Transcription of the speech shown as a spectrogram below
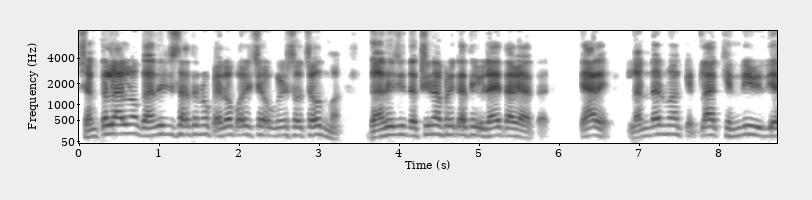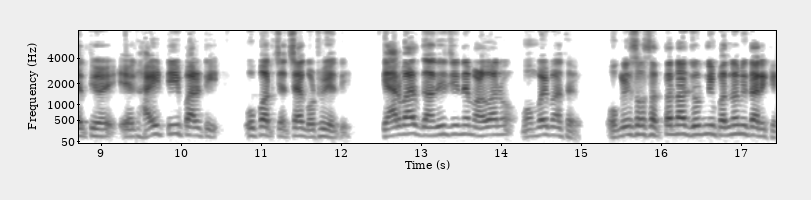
શંકરલાલનો ગાંધીજી સાથેનો પહેલો પરિચય ઓગણીસો ચૌદમાં ગાંધીજી દક્ષિણ આફ્રિકાથી વિલાયત આવ્યા હતા. ત્યારે લંડનમાં કેટલાક હિન્દી વિદ્યાર્થીઓએ એક હાઈ ટી પાર્ટી ઉપર ચર્ચા ગોઠવી હતી. ત્યારબાદ ગાંધીજીને મળવાનું મુંબઈમાં થયું. ઓગણીસો સત્તરના જૂનની પંદરમી તારીખે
